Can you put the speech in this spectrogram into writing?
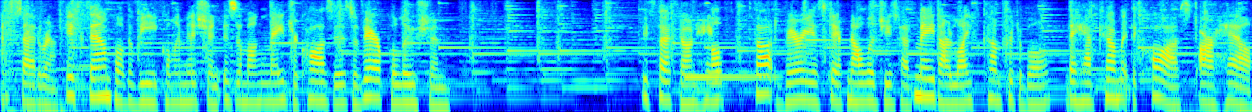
etc. Example The vehicle emission is among major causes of air pollution. Effect on health Thought various technologies have made our life comfortable, they have come at the cost our health.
